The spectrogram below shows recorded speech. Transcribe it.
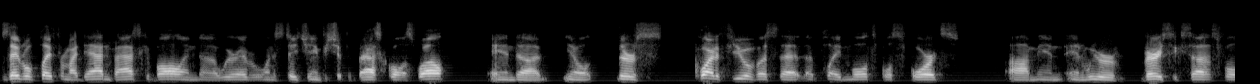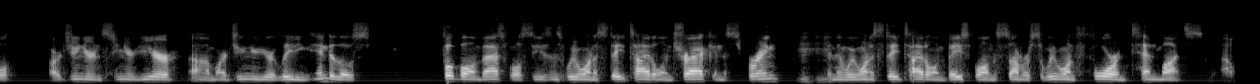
was able to play for my dad in basketball, and uh, we were able to win a state championship in basketball as well. And uh, you know, there's quite a few of us that, that played multiple sports, um, and and we were very successful our junior and senior year, um, our junior year leading into those football and basketball seasons, we won a state title in track in the spring, mm-hmm. and then we won a state title in baseball in the summer. So we won four in ten months, wow.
